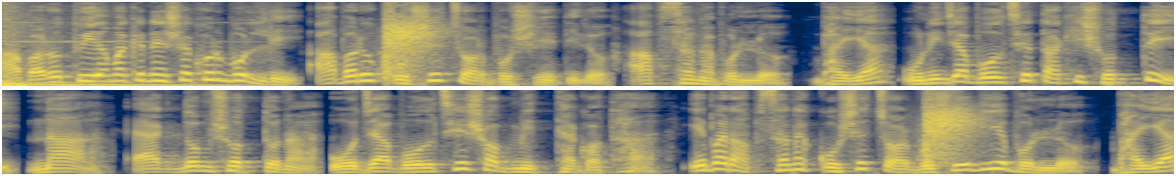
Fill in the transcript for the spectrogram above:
আবারও তুই আমাকে নেশাখোর বললি? আবারও কোষে চর বসিয়ে দিল। আফসানা বলল, ভাইয়া, উনি যা বলছে তা কি সত্যি? না, একদম সত্য না। ও যা বলছে সব মিথ্যা কথা। এবার আফসানা কোষে চর বসিয়ে দিয়ে বলল, ভাইয়া,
